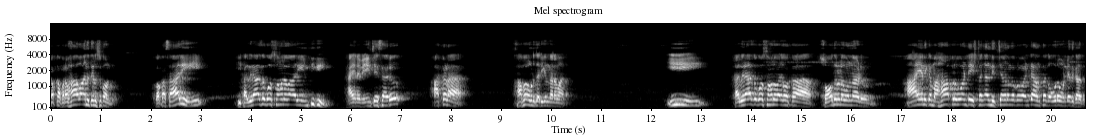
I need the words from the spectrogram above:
యొక్క ప్రభావాన్ని తెలుసుకోండి. ఒకసారి ఈ కవిరాజ గోస్వాముల వారి ఇంటికి ఆయన ఏం చేశారు? అక్కడ సభ ఒకటి జరిగిందన్నమాట. ఈ కవిరాజ గోస్వాముల వారికి ఒక సోదరుడు ఉన్నాడు. ఆయనకి మహాప్రభు అంటే ఇష్టంగా నిత్యానంద ప్రభు అంటే అంత గౌరవం ఉండేది కాదు.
